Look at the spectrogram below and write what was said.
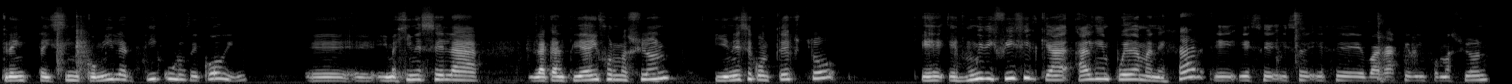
35 mil artículos de COVID. Eh, imagínese la, la cantidad de información y en ese contexto eh, es muy difícil que alguien pueda manejar eh, ese, ese, bagaje de información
